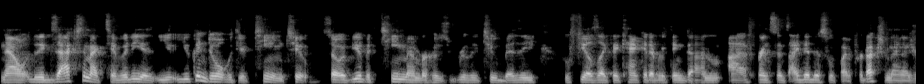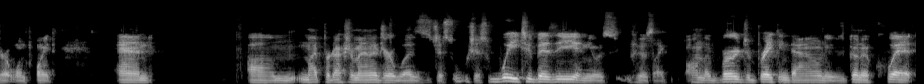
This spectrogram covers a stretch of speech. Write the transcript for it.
Now, the exact same activity is you, you can do it with your team too. So if you have a team member who's really too busy, who feels like they can't get everything done, uh, for instance, I did this with my production manager at one point, and um, my production manager was just just way too busy and he was he was like on the verge of breaking down. He was going to quit.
